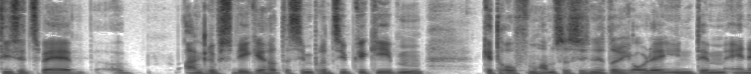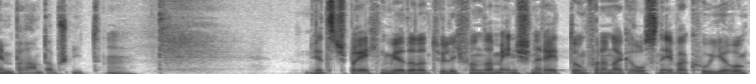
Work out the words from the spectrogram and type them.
diese zwei Angriffswege hat es im Prinzip gegeben. Getroffen haben sie sich natürlich alle in dem einen Brandabschnitt. Hm. Jetzt sprechen wir da natürlich von der Menschenrettung, von einer großen Evakuierung.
